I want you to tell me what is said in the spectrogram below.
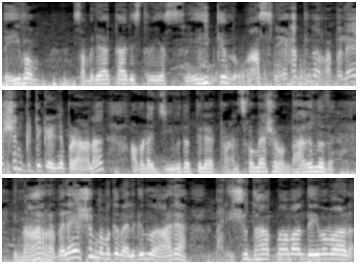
ദൈവം സമരിയാക്കാരി സ്ത്രീയെ സ്നേഹിക്കുന്നു. ആ സ്നേഹത്തിന് റെവലേഷൻ കിട്ടിക്കഴിഞ്ഞപ്പോഴാണ് അവിടെ ജീവിതത്തിൽ ട്രാൻസ്ഫോർമേഷൻ ഉണ്ടാകുന്നത്. ഇന്ന് ആ റെവലേഷൻ നമുക്ക് നൽകുന്നത് ആരാ? പരിശുദ്ധാത്മാവാൻ ദൈവമാണ്.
